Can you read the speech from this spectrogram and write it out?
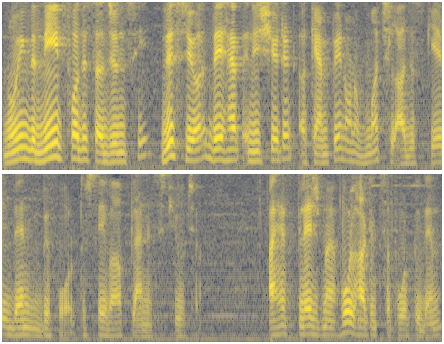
Knowing the need for this urgency, this year they have initiated a campaign on a much larger scale than before to save our planet's future. I have pledged my wholehearted support to them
